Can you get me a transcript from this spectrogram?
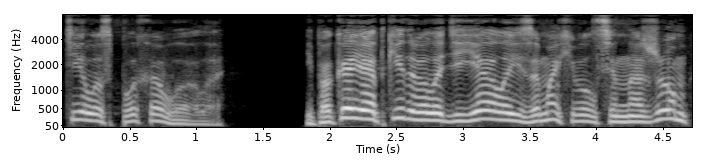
тело сплоховало. И пока я откидывал одеяло и замахивался ножом,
